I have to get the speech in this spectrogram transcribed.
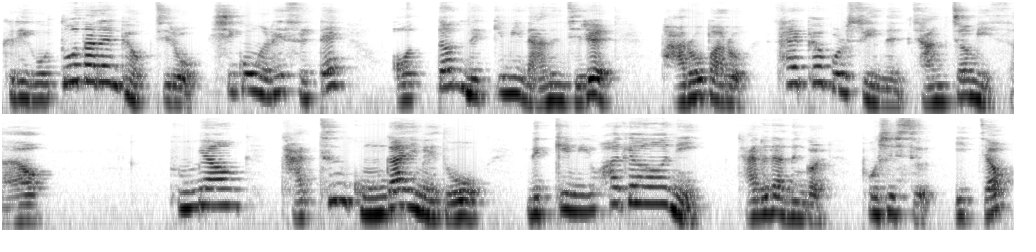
그리고 또 다른 벽지로 시공을 했을 때 어떤 느낌이 나는지를 바로바로 바로 살펴볼 수 있는 장점이 있어요. 분명 같은 공간임에도 느낌이 확연히 다르다는 걸 보실 수 있죠?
